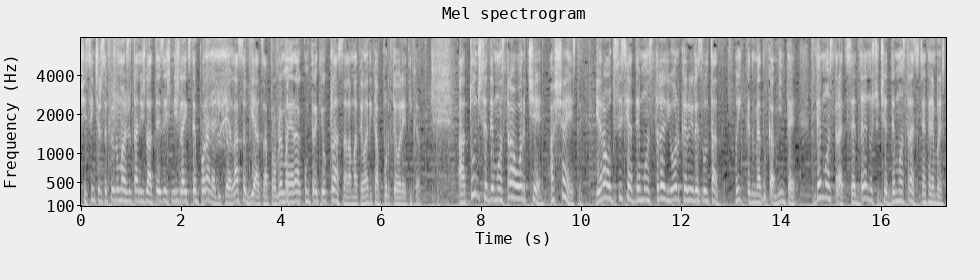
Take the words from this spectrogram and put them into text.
Și sincer să fiu, nu m-a ajutat nici la teze și nici la extemporale, adică lasă viața. Problema era cum trec eu clasa la matematica pur teoretică. Atunci se demonstra orice. Așa este. Era obsesia demonstrării oricărui rezultat. Păi, când mi-aduc aminte, demonstrați, se dă nu știu ce, demonstrați, ți-am că nebunesc.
